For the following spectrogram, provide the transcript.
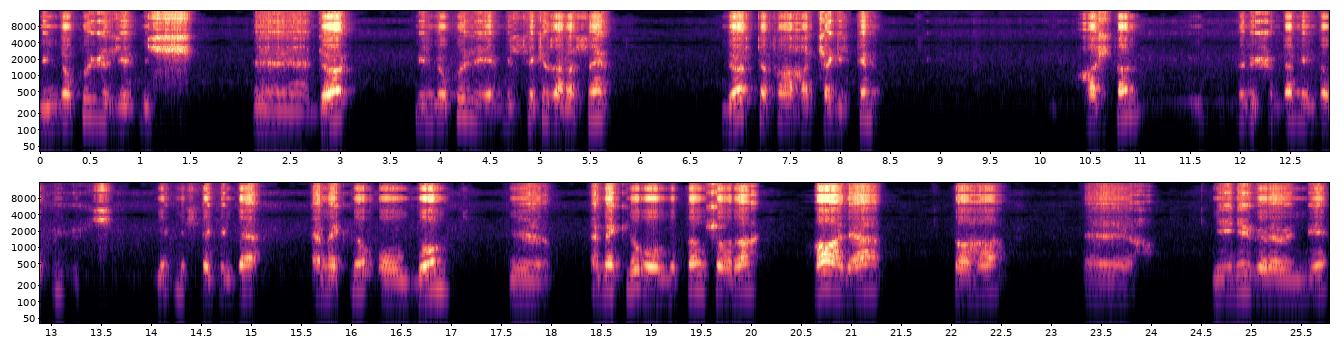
1974 1978 arası dört defa hacca gittim. Haçtan dönüşümde 1978'de emekli oldum. Ee, emekli olduktan sonra hala daha e, dini görevini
